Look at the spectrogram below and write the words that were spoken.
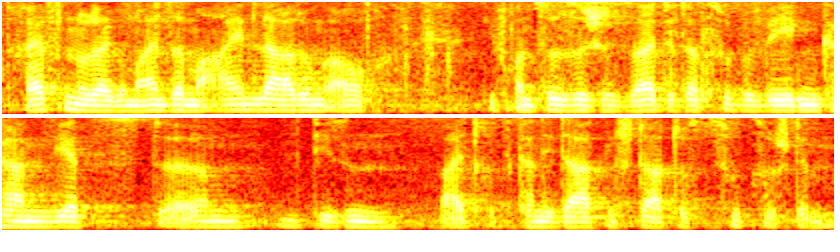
Treffen oder gemeinsame Einladung auch die französische Seite dazu bewegen kann, jetzt ähm, diesen Beitrittskandidatenstatus zuzustimmen?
